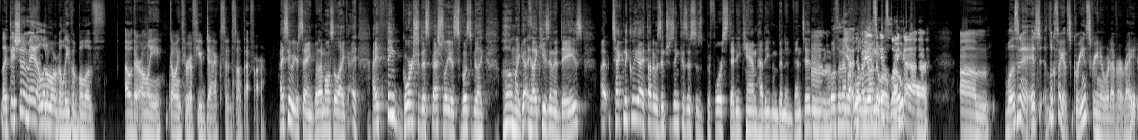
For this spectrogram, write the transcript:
Like they should have made it a little more believable. Of oh, they're only going through a few decks and it's not that far. I see what you're saying, but I'm also like, I, I think Gorshin especially is supposed to be like, oh my god, like he's in a daze. Uh, technically, I thought it was interesting because this was before Steadicam had even been invented. Mm. Both of them Yeah, are no, holding it's, onto a rope. like a um Well, isn't it? It's, it looks like it's green screen or whatever, right?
